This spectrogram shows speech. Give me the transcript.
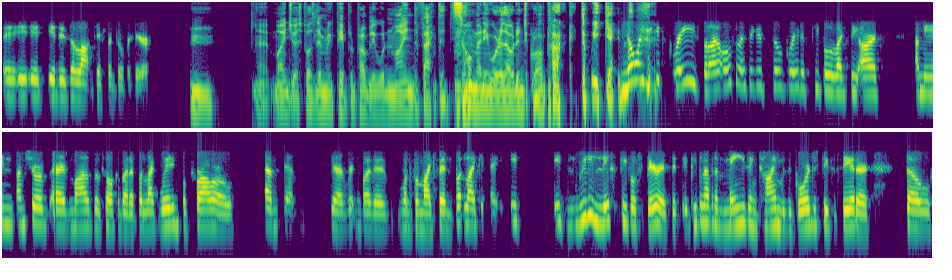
it, it, it is a lot different over here. Mm. Uh, mind you, I suppose Limerick people probably wouldn't mind the fact that so many were allowed into Croke Park at the weekend. No, I think it's great, but I also I think it's so great if people like the arts. I mean, I'm sure uh, Miles will talk about it, but like waiting for Poirot, um, yeah, written by the wonderful Mike Finn. But like it, it really lifts people's spirits. It, it, people have an amazing time. It was a gorgeous piece of theatre. So,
